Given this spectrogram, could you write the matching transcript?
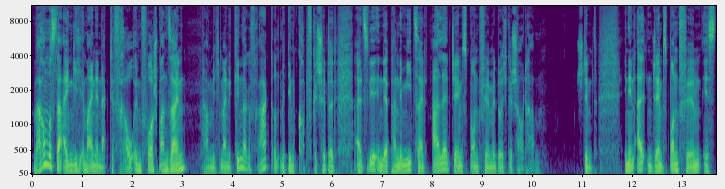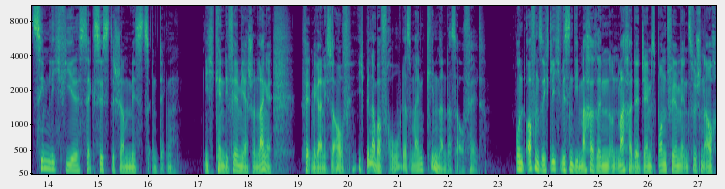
Warum muss da eigentlich immer eine nackte Frau im Vorspann sein? haben mich meine Kinder gefragt und mit dem Kopf geschüttelt, als wir in der Pandemiezeit alle James Bond-Filme durchgeschaut haben. Stimmt, in den alten James Bond-Filmen ist ziemlich viel sexistischer Mist zu entdecken. Ich kenne die Filme ja schon lange, fällt mir gar nicht so auf. Ich bin aber froh, dass meinen Kindern das auffällt. Und offensichtlich wissen die Macherinnen und Macher der James Bond-Filme inzwischen auch,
